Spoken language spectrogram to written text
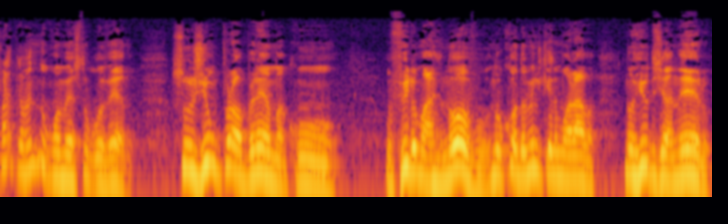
praticamente no começo do governo, surgiu um problema com o filho mais novo, no condomínio que ele morava, no Rio de Janeiro,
